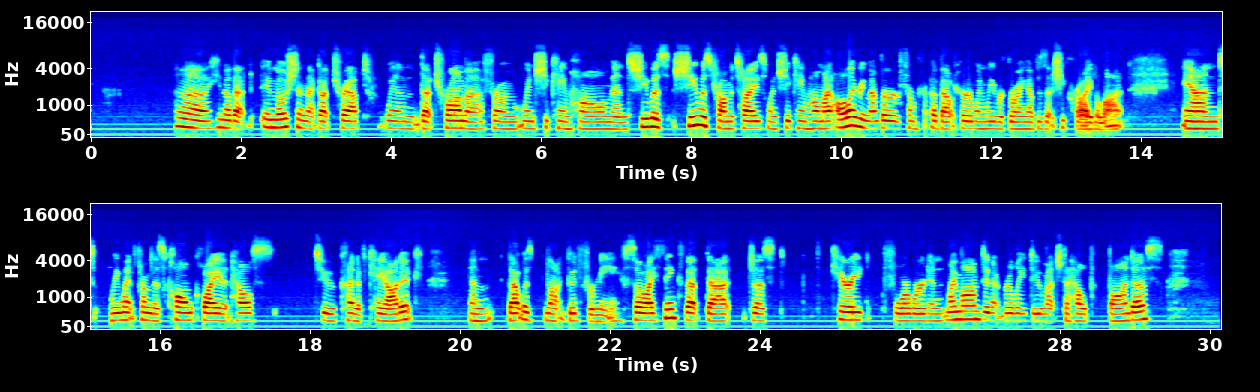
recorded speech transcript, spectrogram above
uh, you know, that emotion that got trapped when that trauma from when she came home, and she was she was traumatized when she came home. I all I remember from about her when we were growing up is that she cried a lot, and we went from this calm, quiet house to kind of chaotic and that was not good for me. So i think that that just carried forward and my mom didn't really do much to help bond us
